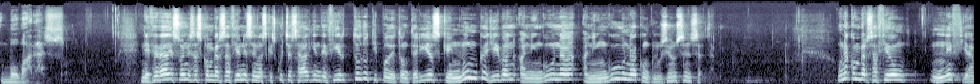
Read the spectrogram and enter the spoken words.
bobadas. Necedades son esas conversaciones en las que escuchas a alguien decir todo tipo de tonterías que nunca llevan a ninguna, a ninguna conclusión sensata. Una conversación necia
